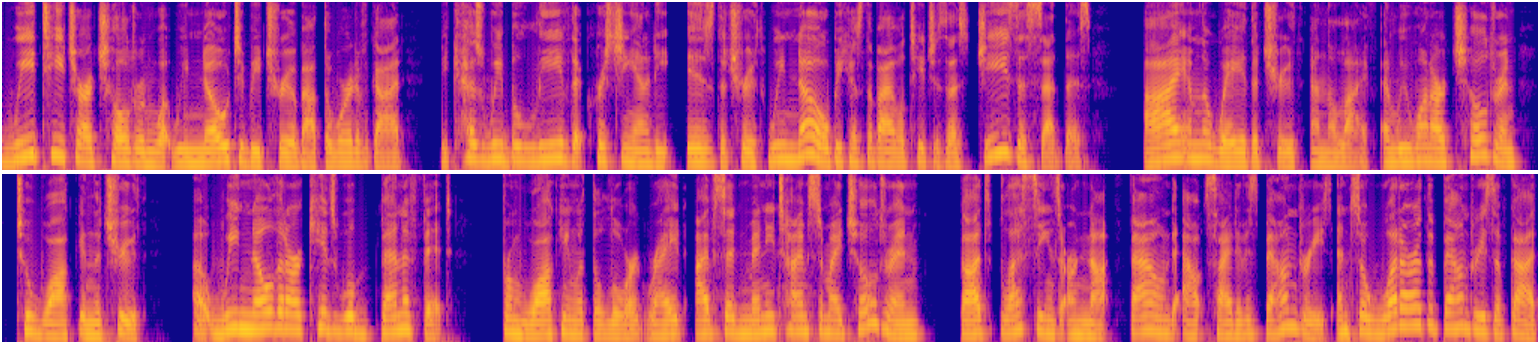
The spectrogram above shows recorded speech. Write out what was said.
we teach our children what we know to be true about the Word of God because we believe that Christianity is the truth. We know because the Bible teaches us. Jesus said this I am the way, the truth, and the life. And we want our children to walk in the truth. Uh, we know that our kids will benefit from walking with the Lord, right? I've said many times to my children, God's blessings are not found outside of his boundaries. And so, what are the boundaries of God?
